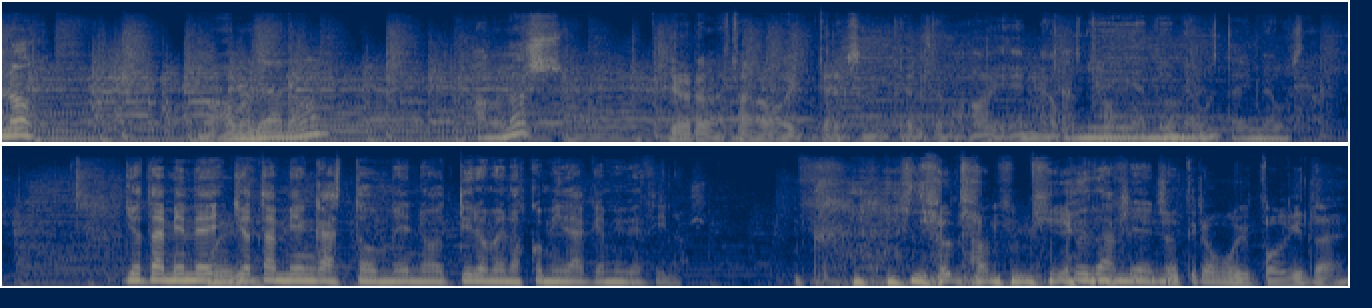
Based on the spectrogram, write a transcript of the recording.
Bueno, no, Nos vamos ya, ¿no? vámonos. Yo creo que ha estado interesante el tema hoy, ¿eh? Me ha A mí, gustado a mí me ¿eh? gusta, a mí me gusta. Yo también, de- yo también gasto menos, tiro menos comida que mis vecinos. Yo también. Tú también, Yo ¿no? tiro muy poquita, ¿eh?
